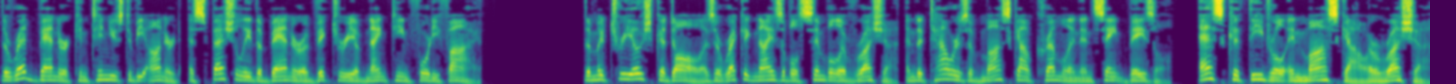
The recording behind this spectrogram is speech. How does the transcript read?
The Red Banner continues to be honored, especially the Banner of Victory of 1945. The Matryoshka doll is a recognizable symbol of Russia, and the towers of Moscow Kremlin and St. Basil's Cathedral in Moscow are Russia's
